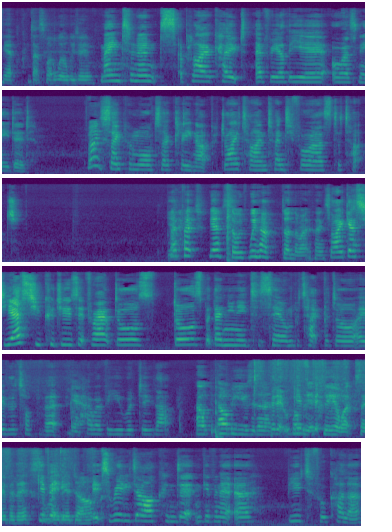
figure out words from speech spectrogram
Yep, that's what we'll be doing. Maintenance, apply a coat every other year or as needed. Right. Soap and water, clean up. Dry time, 24 hours to touch. Yeah. Perfect. Yeah, so we have done the right thing. So I guess, yes, you could use it for outdoors doors, but then you need to seal and protect the door over the top of it. Yeah. However you would do that. I'll, I'll be using a But it will probably give a it- clear wax over this, Give maybe it, a dark. it's really darkened it and given it a beautiful colour.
